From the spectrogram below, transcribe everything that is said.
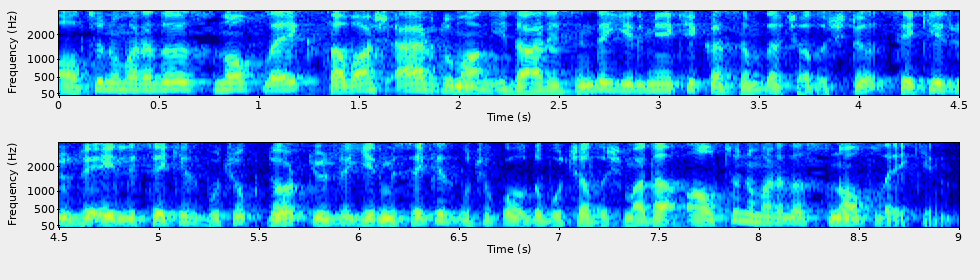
6 numaralı Snowflake Savaş Erduman idaresinde 22 Kasım'da çalıştı. 800'ü 58,5, 400'ü 28,5 oldu bu çalışmada 6 numaralı Snowflake'in.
